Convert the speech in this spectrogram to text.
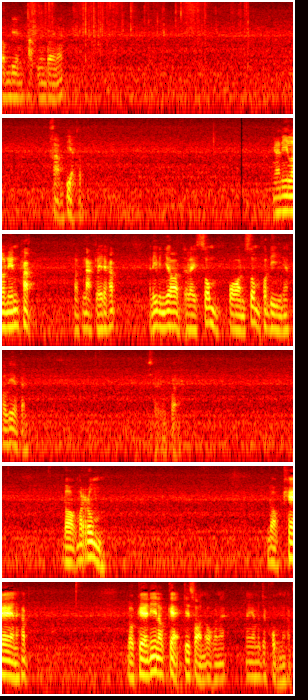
ลำเลียงผักลงไปนะขามเปียกครับ งานนี้เราเน้นผัก หนักๆเลยนะครับ อันนี้เป็นยอดอะไรส้มปอนส้มพอดีนะเขาเรียกกัน ใส่ลงไป ดอกมะรุม ดอกแครนะครับ ดอกแครนี่เราแกะเกสรออกนะไม่งั้นมันจะขมนะครับ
